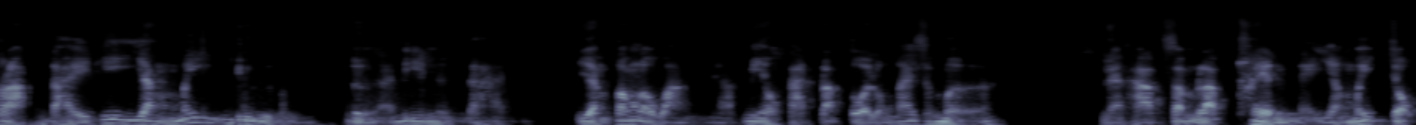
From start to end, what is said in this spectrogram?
ตราบใดที่ยังไม่ยืนเหนือดีหนึ่งได้ ยังต้องระวังนะครับมีโอกาสปรับตัวลงได้เสมอนะครับสำหรับเทรนด์เนี่ยยังไม่จบ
